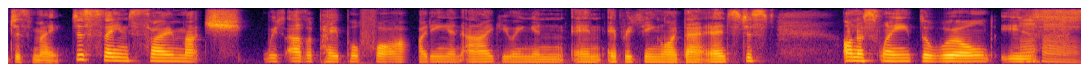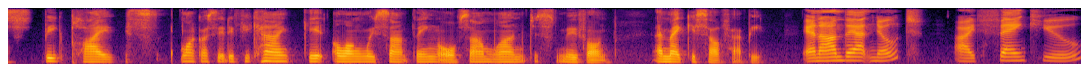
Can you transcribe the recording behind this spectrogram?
just me. Just seen so much with other people fighting and arguing and, and everything like that. And it's just, honestly, the world is Mhm. big place. Like I said, if you can't get along with something or someone, just move on and make yourself happy. And on that note, I thank you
